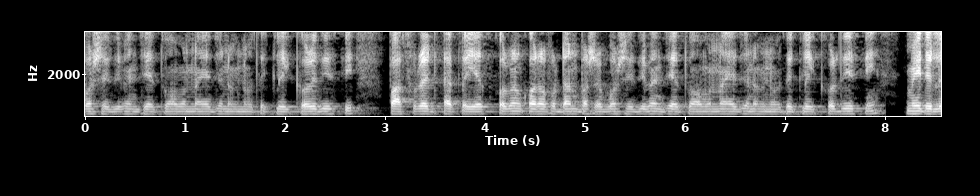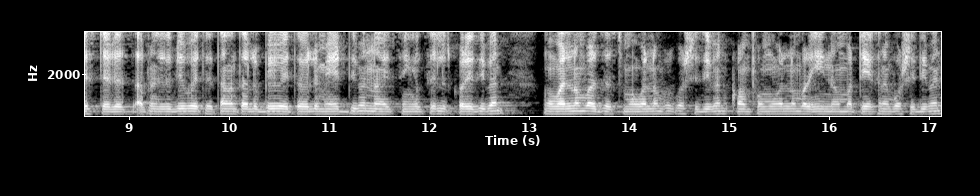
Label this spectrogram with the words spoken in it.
বসিয়ে দিবেন, যেহেতু আমার না এর জন্য আমি নোতে ক্লিক করে দিয়েছি। পাসপোর্ট আইডি থাকলে ইয়েস করবেন, করার পর ডান পাশে বসিয়ে দিবেন, যেহেতু আমার না এর জন্য আমি নোতে ক্লিক করে দিয়েছি। মেডিকেল স্ট্যাটাস আপনি যদি বিবাহিত থাকেন, তাহলে বিবাহিত হলে মেড দিবেন নয় সিঙ্গেল সিলেক্ট করে দিবেন। Mobile number, just mobile number বসিয়ে দিবেন কনফার্ম মোবাইল নম্বর, এই নম্বরটি এখানে বসিয়ে দিবেন।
